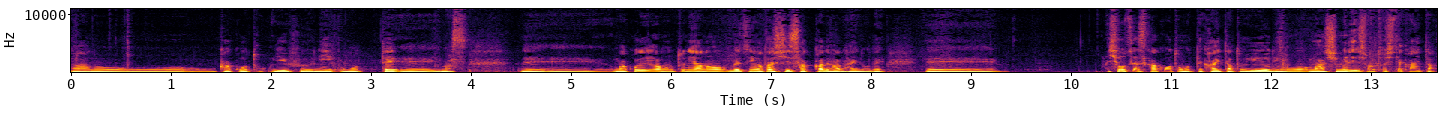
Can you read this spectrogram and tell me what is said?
あの書こうというふうに思っています。でまあ、これは本当にあの別に私作家ではないので、えー、小説書こうと思って書いたというよりも、まあ、シミュレーションとして書いた、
